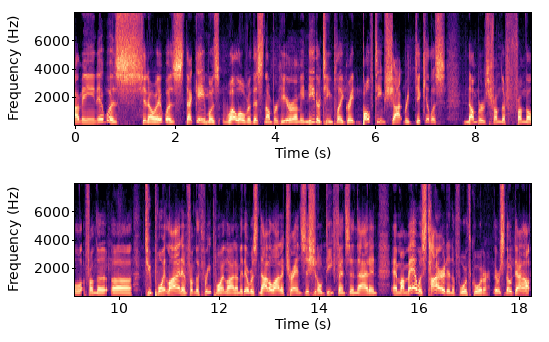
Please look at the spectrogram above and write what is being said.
I mean, it was you know, it was that game was well over this number here. I mean, neither team played great. Both teams shot ridiculous numbers from the from the from the uh, two point line and from the three point line. I mean, there was not a lot of transitional defense in that, and and my man was tired in the fourth quarter. There was no doubt.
